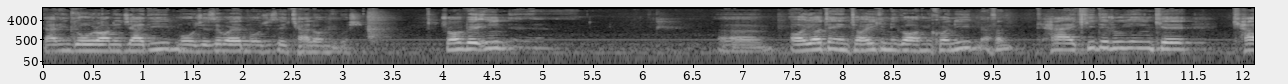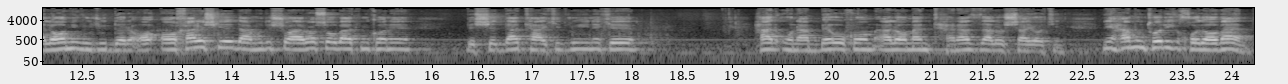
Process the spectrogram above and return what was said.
در این دوران جدید معجزه باید معجزه کلامی باشه. شما به این آیات انتهایی که نگاه می‌کنید مثلا تاکید روی این که کلامی وجود داره. آخرش که در مورد شعرا صحبت می‌کنه به شدت تاکید روی اینه که هر اونبه کم علا من تنزل و شیاطین یعنی همونطوری که خداوند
